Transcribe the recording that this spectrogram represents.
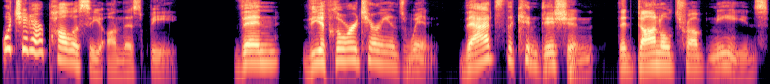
what should our policy on this be? Then the authoritarians win. That's the condition that Donald Trump needs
